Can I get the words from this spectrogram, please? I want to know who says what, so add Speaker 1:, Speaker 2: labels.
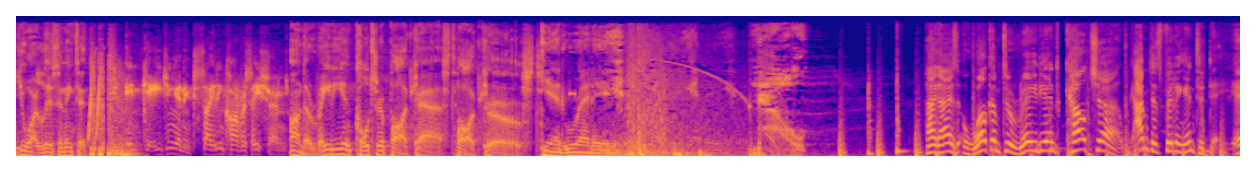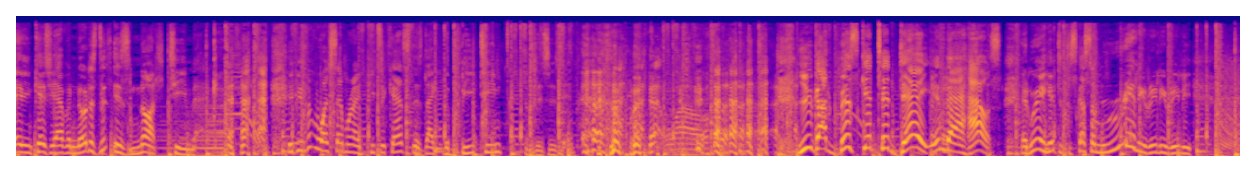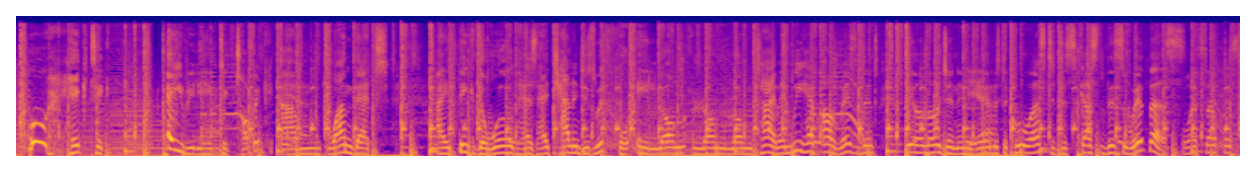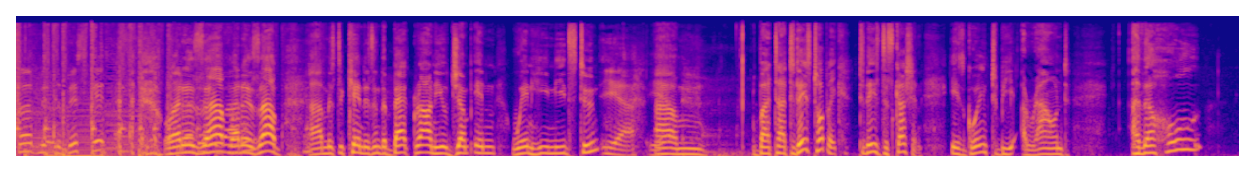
Speaker 1: You are listening to engaging and exciting conversation on the Radiant Culture Podcast. Podcast.
Speaker 2: Get ready. Now.
Speaker 3: Hi, guys. Welcome to Radiant Culture. I'm just filling in today. In case you haven't noticed, this is not T Mac. if you've ever watched Samurai Pizza Cats, there's like the B team. This is it. wow. you got Biscuit today in the house. And we're here to discuss some really, really, really whew, hectic, a really hectic topic. Um, one that I think the world has had challenges with for a long, long, long time. And we have our resident theologian in here, Mr. Kuwas, to discuss this with us.
Speaker 4: What's up? What's up, Mr. Biscuit?
Speaker 3: What is up? What is up? Uh, Mr. Ken is in the background. He'll jump in when he needs to.
Speaker 4: Yeah. yeah.
Speaker 3: Um, but uh, today's topic, today's discussion, is going to be around uh, the whole,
